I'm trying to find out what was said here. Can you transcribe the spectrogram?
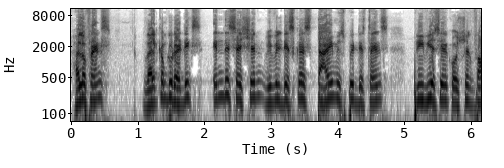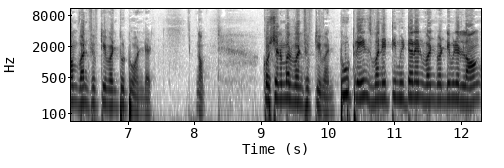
Hello friends, welcome to Redix. In this session, we will discuss time, speed, distance, previous year question from 151 to 200. Now, question number 151. Two trains 180 meter and 120 meter long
